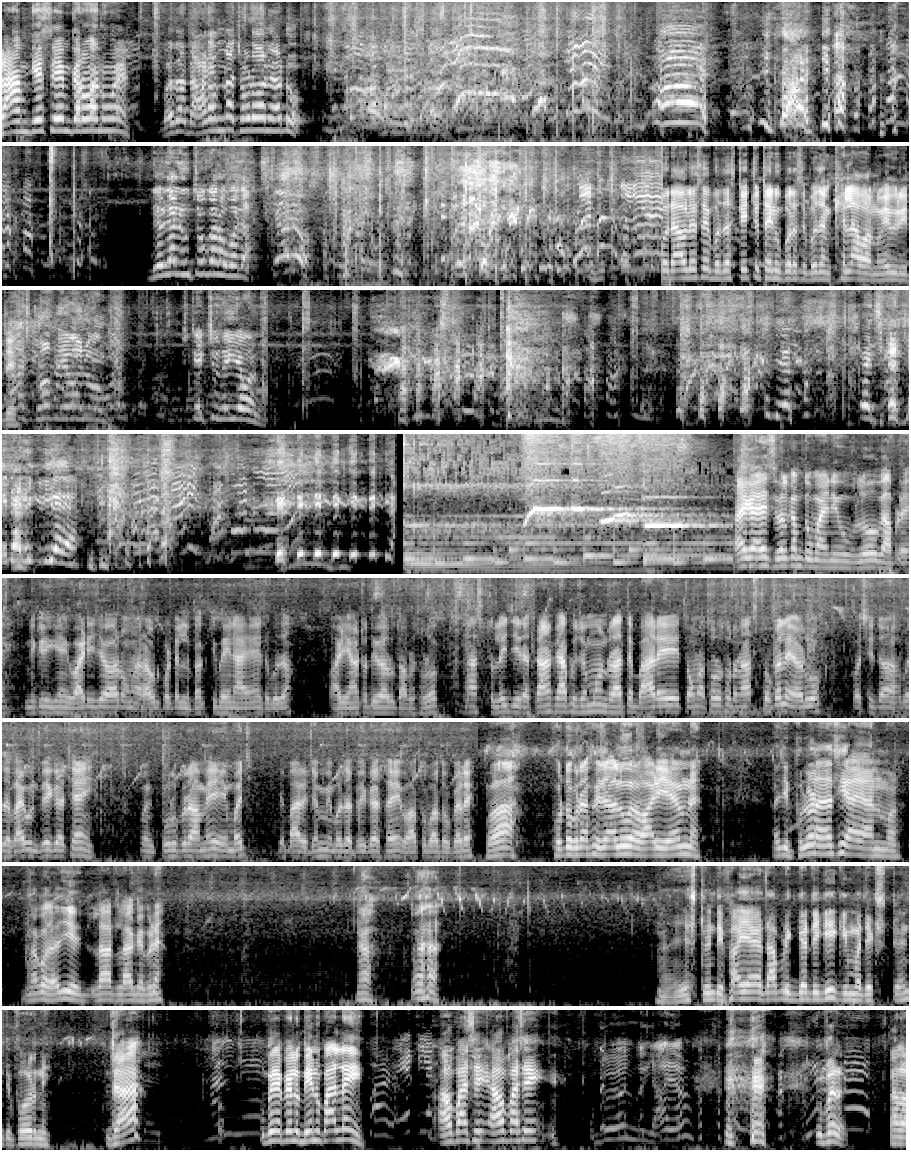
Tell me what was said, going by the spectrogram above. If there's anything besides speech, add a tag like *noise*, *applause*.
રામ કેસે એમ કરવાનું હે બધા દાડમ ના છોડવા ને અડો. દેવલાને ઊંચો કરો બધા. બધા દાવ છે બધા સ્ટેચ્યુ થઈને ઉપર હશે બધાને ખેલાવાનું એવી રીતે. સ્ટોપ લેવાનું સ્ટેચ્યુ થઈ જવાનું. એ છે કે નીકળી આયા. Hi guys welcome to my new vlog આપણે નીકળી ગયા વાડી જવાનું. હમણાં રાહુલ પટેલ ને ભક્તિભાઈ આવ્યા તો બધા. વાડી આંટો દેવાનું તો આપણે થોડોક નાસ્તો લઈ જઈ રહ્યા કારણ કે આપણું જમવાનું રાતે બારે તો હમણાં થોડો થોડો નાસ્તો કરે હળવો. પછી તો બધા ભાઈ બંધ ભેગા થયા પ્રોગ્રામ હે એમ જ કે બારે જમી બધા ભેગા થાય વાતો વાતો કરે. વાહ ફોટોગ્રાફી ચાલુ હોય વાડી એમ ને હજી ફૂલડા નથી આવ્યા આનમાં. નાખો હજી લાટ લાગે પડે. હા હા. એસ ટ્વેન્ટી ફાઈવ આવ્યા તો આપણી ઘટી ગઈ કિંમત એકસો ટ્વેન્ટી ફોરની જા ઉભરે પેલું બેનું પાડ લઈ. આવ પાસે આવ પાસે. ઉપર હાલો.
